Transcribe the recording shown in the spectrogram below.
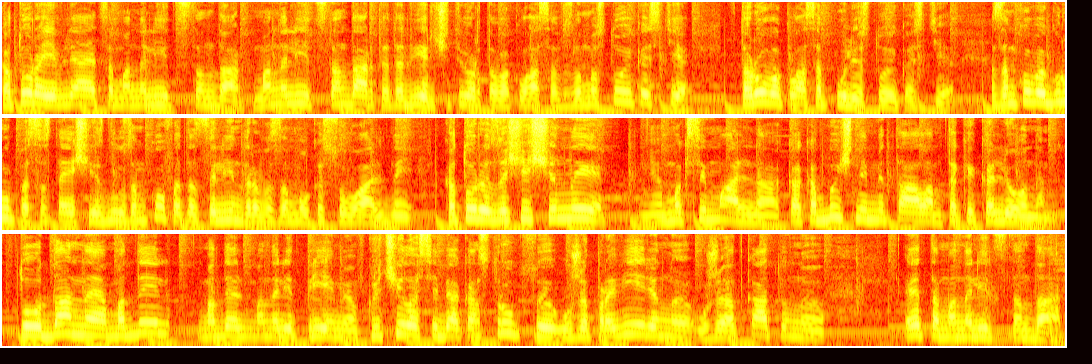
которая является монолит стандарт. Монолит стандарт это дверь четвертого класса взломостойкости, второго класса пулестойкости. Замковая группа, состоящая из двух замков, это цилиндровый замок и сувальдный, которые защищены максимально как обычным металлом, так и каленым. То данная модель, модель Monolith Premium, включила в себя конструкцию уже проверенную, уже откатанную, это монолит стандарт.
